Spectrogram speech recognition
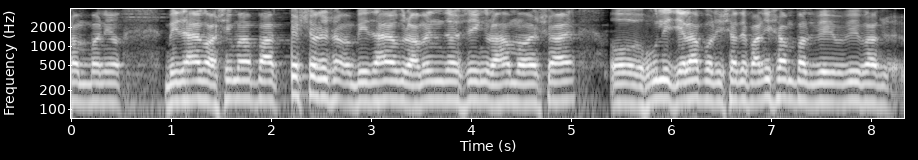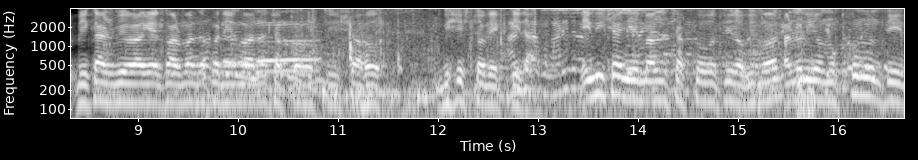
সম্মানীয় বিধায়ক অসীমা পাত্রেশ্বরের বিধায়ক রমেন্দ্র সিং রহা মহাশয় ও হুগলি জেলা পরিষদে পানি সম্পদ বিভাগ বিকাশ বিভাগের কর্মাধ্যক্ষ নির্মাণ চক্রবর্তী সহ বিশিষ্ট ব্যক্তিরা। এই বিষয়ে নির্মাণ চক্রবর্তীর অভিমত মাননীয় মুখ্যমন্ত্রীর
